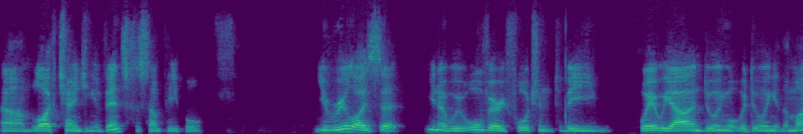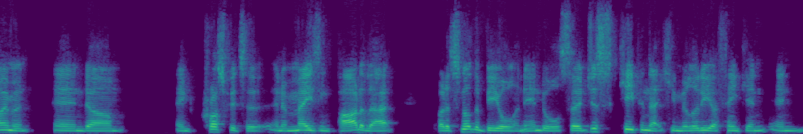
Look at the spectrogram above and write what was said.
um, life changing events for some people you realize that you know we're all very fortunate to be where we are and doing what we're doing at the moment. And um, and crossfit's a, an amazing part of that but it's not the be all and end all so just keeping that humility i think and and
